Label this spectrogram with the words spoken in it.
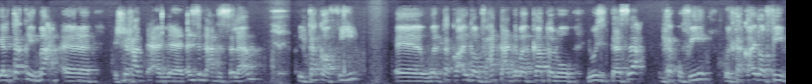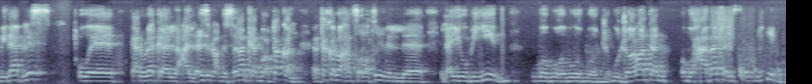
يلتقي مع آه، الشيخ العز بن عبد السلام. التقى فيه آه، والتقى أيضا حتى عندما قاتلوا لويس التاسع التقوا فيه. والتقى أيضا في بنابلس. وكان هناك العز بن عبد السلام كان معتقل اعتقل واحد سلاطين الأيوبيين مجاراة ومحاباة للصليبيين.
